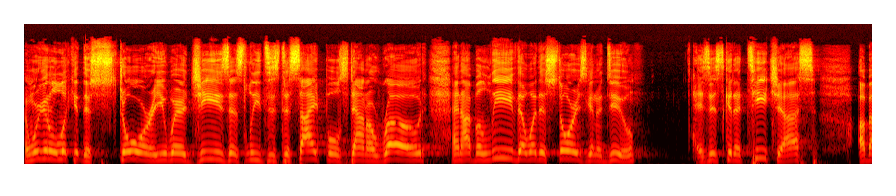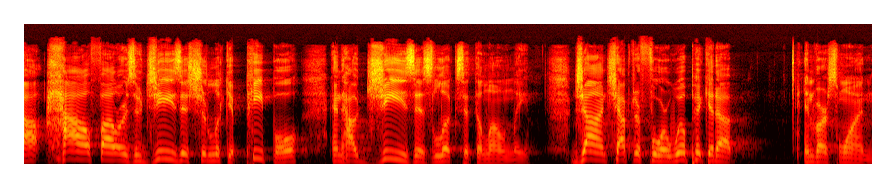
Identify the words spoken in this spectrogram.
And we're going to look at this story where Jesus leads his disciples down a road. And I believe that what this story is going to do is it's going to teach us about how followers of Jesus should look at people and how Jesus looks at the lonely. John chapter 4, we'll pick it up in verse 1.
